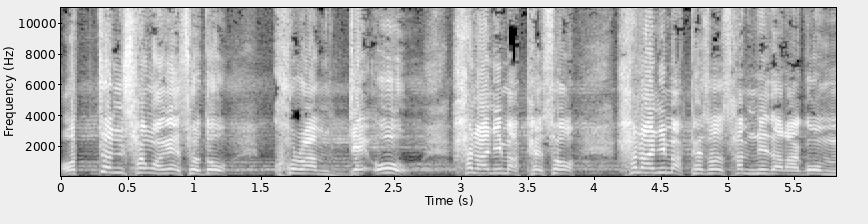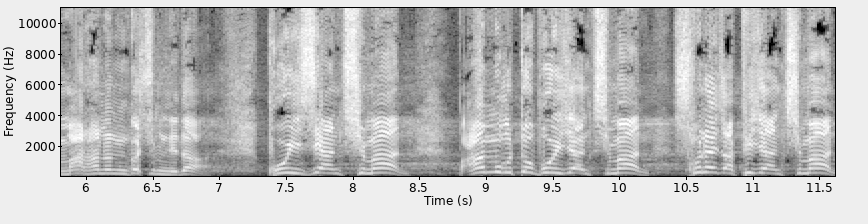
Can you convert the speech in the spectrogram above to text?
어떤 상황에서도 코람 데오 하나님 앞에서 하나님 앞에서 삽니다라고 말하는 것입니다. 보이지 않지만 아무것도 보이지 않지만 손에 잡히지 않지만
